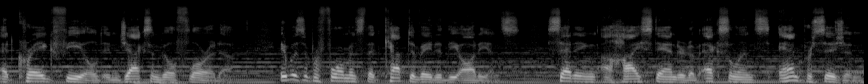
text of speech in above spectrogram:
at Craig Field in Jacksonville, Florida. It was a performance that captivated the audience, setting a high standard of excellence and precision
